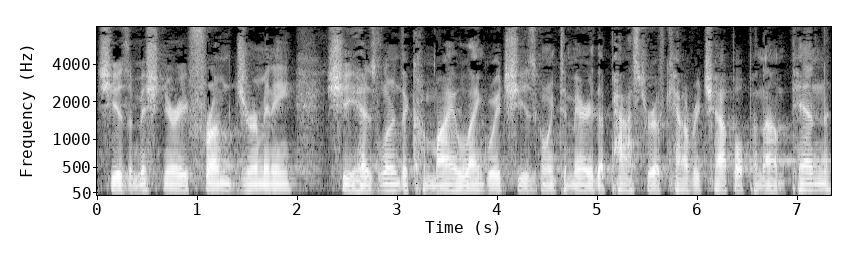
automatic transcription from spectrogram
She is a missionary from Germany. She has learned the Khmer language. She is going to marry the pastor of Calvary Chapel, Phnom Penh.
